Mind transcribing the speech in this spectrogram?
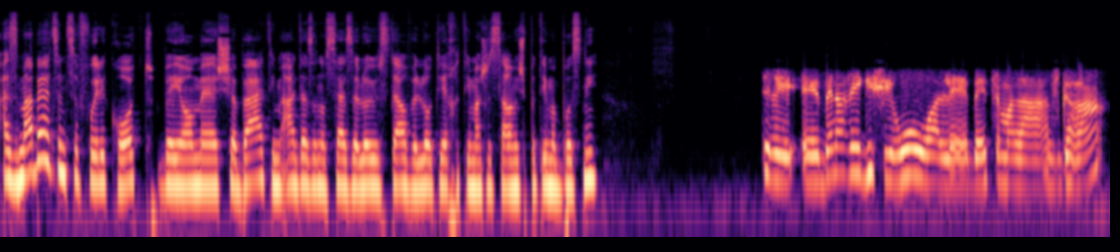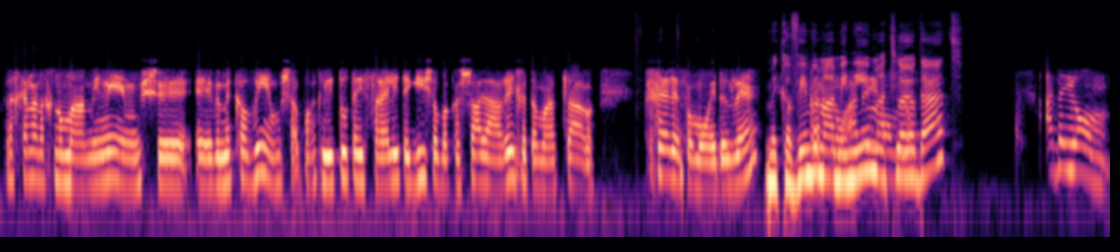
אז מה בעצם צפוי לקרות ביום אה, שבת, אם עד אז הנושא הזה לא יוסדר ולא תהיה חתימה של שר המשפטים הבוסני? תראי, אה, בן ארי הגיש ערעור על, אה, בעצם על ההסגרה, לכן אנחנו מאמינים ש, ומקווים שהפרקליטות הישראלית הגישה בקשה להאריך את המעצר חרף המועד הזה. מקווים ומאמינים, את לא, לא יודעת? עד היום,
